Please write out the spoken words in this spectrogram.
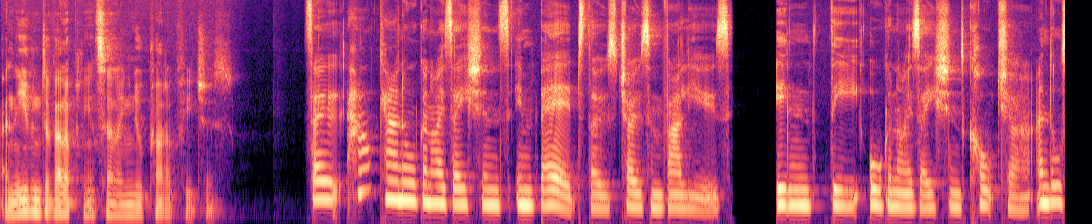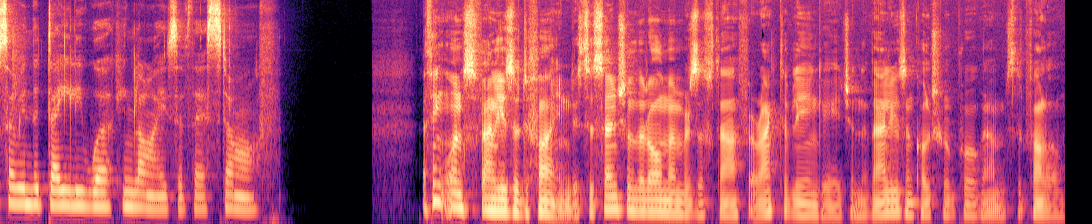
and even developing and selling new product features. So, how can organisations embed those chosen values in the organisation's culture and also in the daily working lives of their staff? I think once values are defined, it's essential that all members of staff are actively engaged in the values and cultural programs that follow.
